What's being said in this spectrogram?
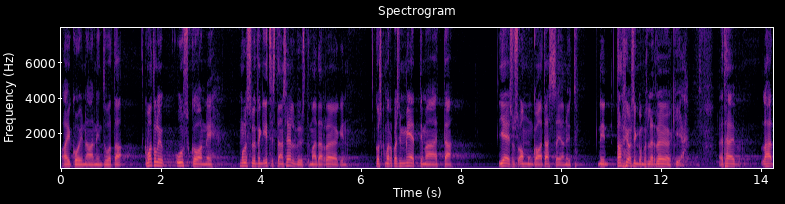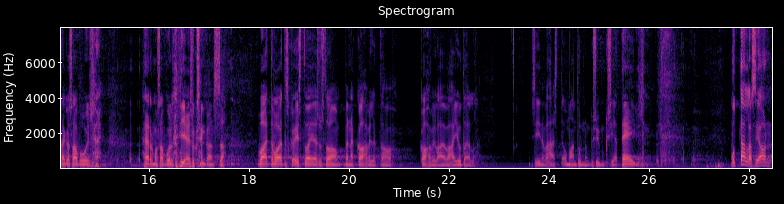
aikoinaan, niin tuota, kun mä tulin uskoon, niin mulle se oli jotenkin itsestäänselvyys, että mä tämän röökin. Koska mä rupesin miettimään, että Jeesus on munkaan tässä ja nyt, niin tarjoisinko mä sille röökiä? Että hei, lähdetäänkö savuille, hermosavuille Jeesuksen kanssa? Vai että voitaisiko istua Jeesus tuohon, mennä kahville tuohon kahvilaan ja vähän jutella? Siinä vähän sitten oman tunnon kysymyksiä teille. Mutta tällaisia on,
